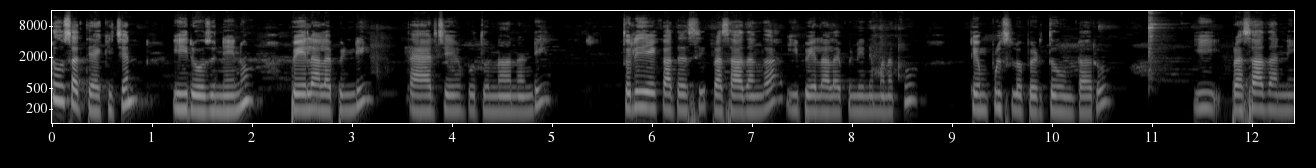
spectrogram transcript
టు సత్య కిచెన్. ఈరోజు నేను పేలాల పిండి తయారు చేయబోతున్నానండి. తొలి ఏకాదశి ప్రసాదంగా ఈ పేలాల పిండిని మనకు టెంపుల్స్లో పెడుతూ ఉంటారు. ఈ ప్రసాదాన్ని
